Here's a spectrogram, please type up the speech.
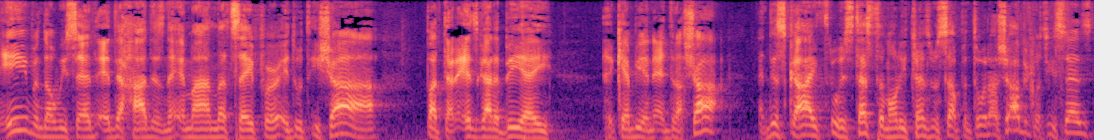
Even though we said Edehad is Ne'eman, let's say for Edut Isha, but that it's got to be a, it can be an Edrasha. And this guy, through his testimony, turns himself into an Rasha because he says,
